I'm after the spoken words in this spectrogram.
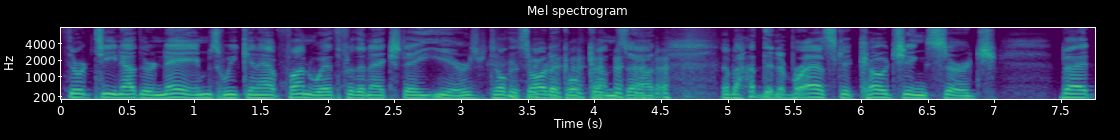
13 other names we can have fun with for the next eight years until this article comes out about the Nebraska coaching search. But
